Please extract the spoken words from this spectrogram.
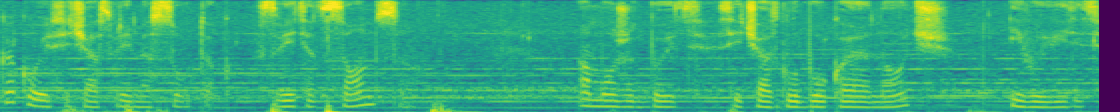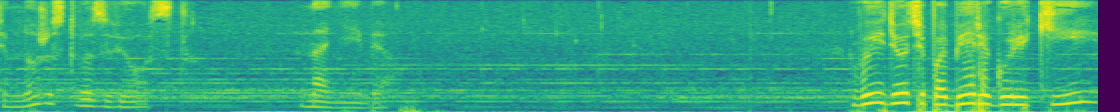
Какое сейчас время суток? Светит солнце? А может быть, сейчас глубокая ночь, и вы видите множество звезд на небе. Вы идете по берегу реки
